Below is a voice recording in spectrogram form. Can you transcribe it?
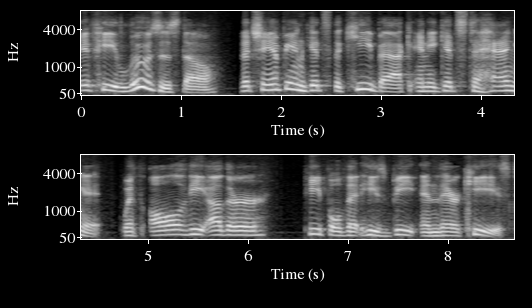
If he loses, though, the champion gets the key back, and he gets to hang it with all the other people that he's beat and their keys.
